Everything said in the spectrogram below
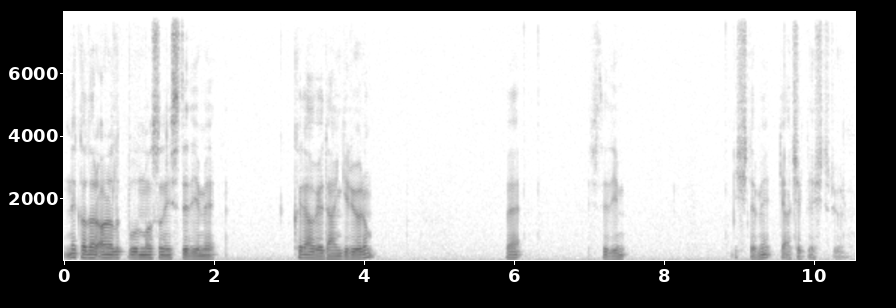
ne kadar aralık bulunmasını istediğimi klavyeden giriyorum. Ve istediğim işlemi gerçekleştiriyorum.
